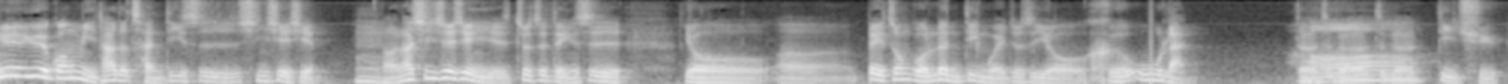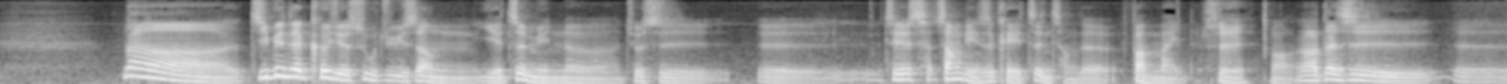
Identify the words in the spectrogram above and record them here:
因为月光米它的产地是新泻县，嗯，好，那新泻县也就是等于是。有呃被中国认定为就是有核污染的这个、哦、这个地区。那即便在科学数据上也证明了，就是呃这些商品是可以正常的贩卖的，是啊、哦。那但是呃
